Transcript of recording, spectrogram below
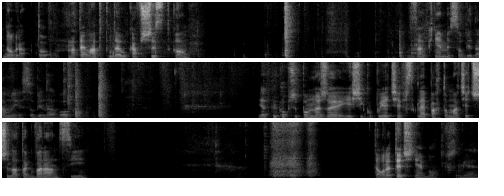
Dobra, to na temat pudełka wszystko. Zamkniemy sobie, damy je sobie na bok. Ja tylko przypomnę, że jeśli kupujecie w sklepach, to macie 3 lata gwarancji. Teoretycznie, bo w sumie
